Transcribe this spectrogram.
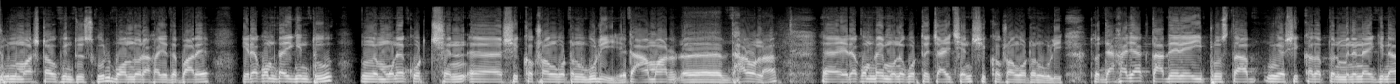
জুন মাসটাও কিন্তু স্কুল বন্ধ রাখা যেতে পারে। এরকমটাই কিন্তু মনে করছেন শিক্ষক সংগঠনগুলি। এটা আমার ধারণা। এরকমটাই মনে করতে চাইছেন শিক্ষক সংগঠনগুলি। তো দেখা যাক তাদের এই প্রস্তাব শিক্ষা দপ্তর মেনে নেয় কিনা।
